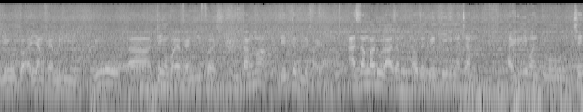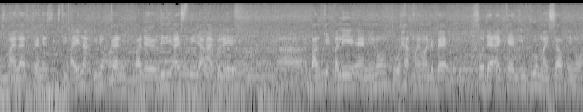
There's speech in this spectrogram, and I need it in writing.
You got a young family. You uh, think about your family first. Hutang mak Later boleh bayar. Azam baru lah Azam 2020 ni macam I really want to change my life 2016 I nak tunjukkan pada diri I sendiri Yang I boleh uh, Bangkit balik And you know To help my mother back to, So that I can improve myself You know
